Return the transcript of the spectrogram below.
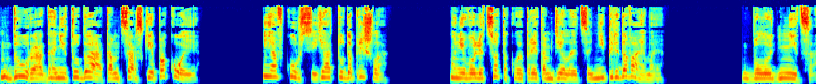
«Дура, да не туда, там царские покои!» «Я в курсе, я оттуда пришла. У него лицо такое при этом делается, непередаваемое. «Блудница!»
